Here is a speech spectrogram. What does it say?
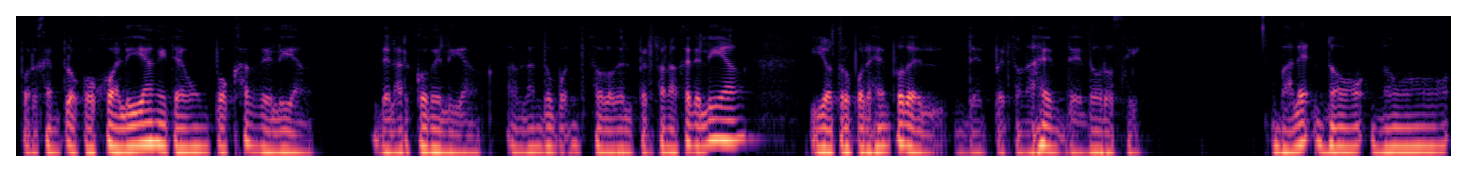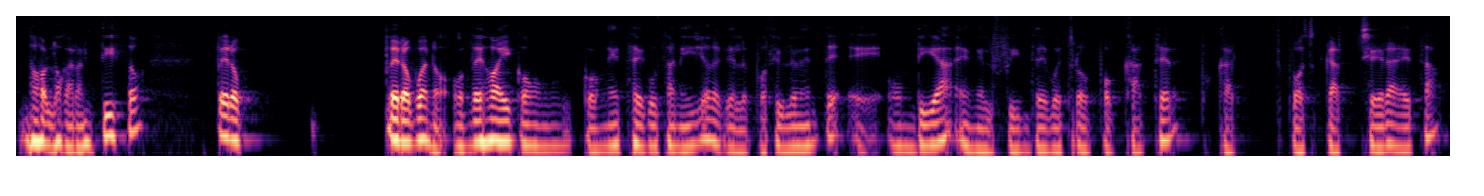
Por ejemplo, cojo a Lian y te hago un podcast de Lian, del arco de Lian, hablando solo del personaje de Lian y otro, por ejemplo, del, personaje de Dorothy. ¿Vale? No, no, no os lo garantizo, pero, pero bueno, os dejo ahí con, este gusanillo de que posiblemente eh, un día en el feed de vuestro podcaster, podcast, podcastera esta,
